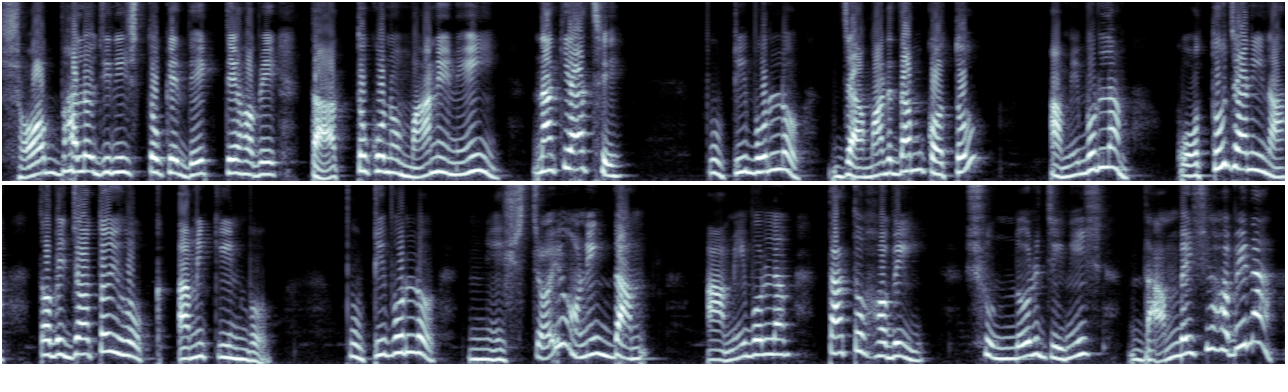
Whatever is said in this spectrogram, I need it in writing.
সব ভালো জিনিস তোকে দেখতে হবে, তার তো কোনো মানে নেই। নাকি আছে? পুটি বলল, জামার দাম কত? আমি বললাম, কত জানি না, তবে যতই হোক আমি কিনব। পুটি বলল নিশ্চয় অনেক দাম। আমি বললাম, তা তো হবেই। সুন্দর জিনিস দাম বেশি হবে না?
